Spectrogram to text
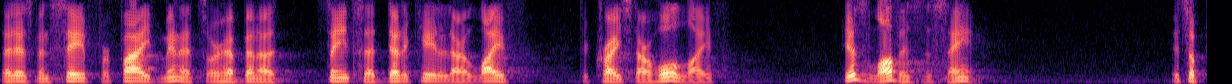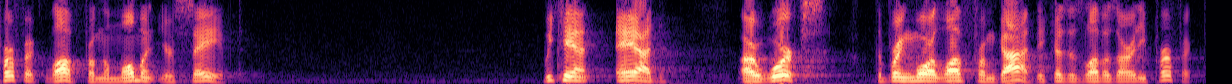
that has been saved for five minutes or have been a saints that dedicated our life to Christ our whole life, His love is the same. It's a perfect love from the moment you're saved. We can't add our works to bring more love from God because His love is already perfect.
